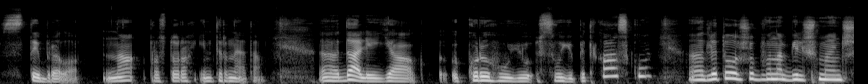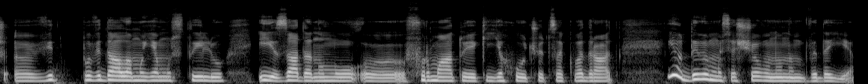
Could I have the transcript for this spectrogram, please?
стибрила на просторах інтернету. Е, Далі я коригую свою підказку е, для того, щоб вона більш-менш е, відповідала моєму стилю і заданому формату, який я хочу, це квадрат. І дивимося, що воно нам видає.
